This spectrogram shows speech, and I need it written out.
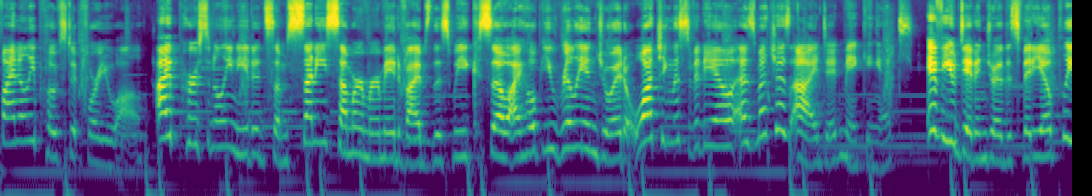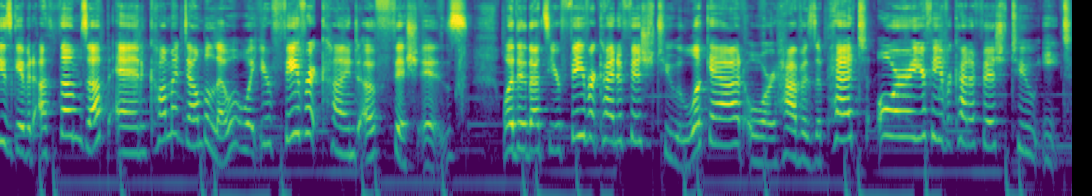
finally post it for you all. I personally needed some sunny summer mermaid vibes this week, so I hope you really enjoyed watching this video as much as I did making it. If you did enjoy this video, please give it a thumbs up and comment down below what your favorite kind of fish is. Whether that's your favorite kind of fish to look at or have as a pet, or your favorite kind of fish to eat.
